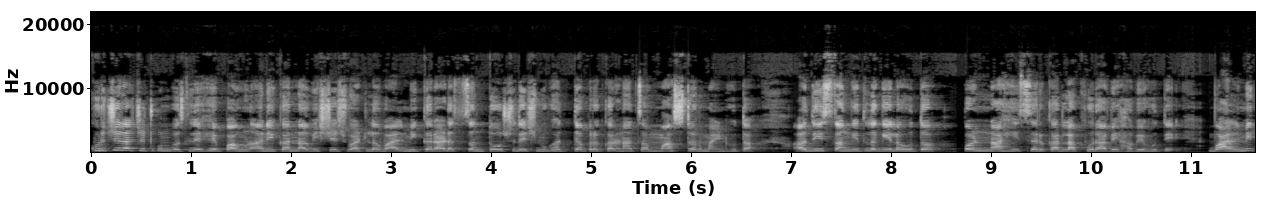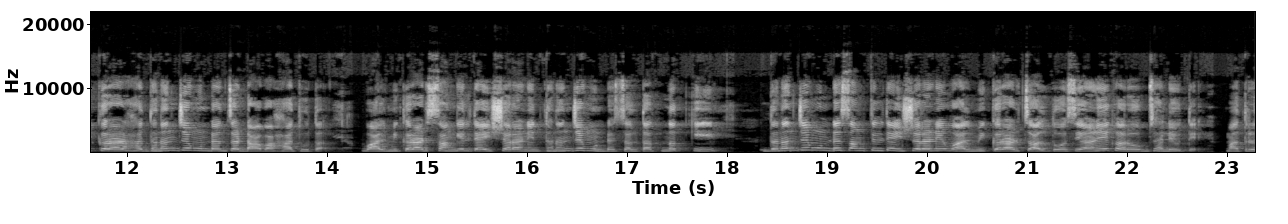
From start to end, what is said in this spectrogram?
खुर्चीला चिटकून बसले हे पाहून अनेकांना विशेष वाटलं. वाल्मिक कराडच संतोष देशमुख हत्या प्रकरणाचा मास्टर माइंड होता. आधीच सांगितलं गेलं होतं पण नाही सरकारला पुरावे हवे होते. वाल्मिक कराड हा धनंजय मुंड्यांचा डावा हात होता. वाल्मिक कराड सांगेल त्या इशाराने धनंजय मुंडे चालतात. नक्की धनंजय मुंडे सांगतील त्या इशाराने वाल्मिक कराड चालतो असे अनेक आरोप झाले होते. मात्र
